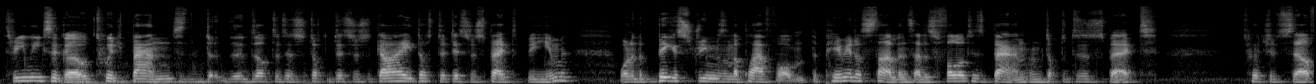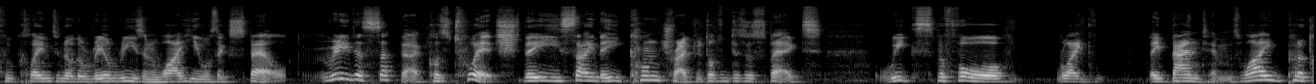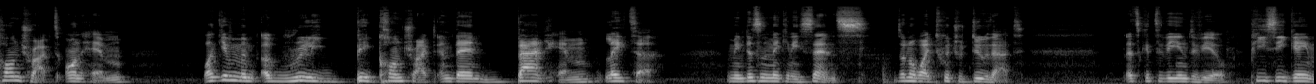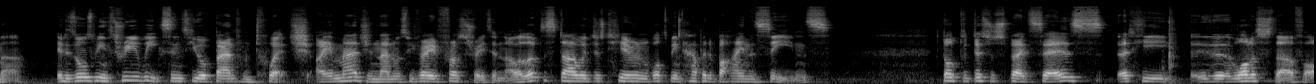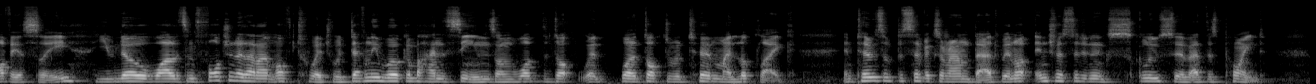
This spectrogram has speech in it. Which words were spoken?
Three weeks ago, Twitch banned the Dr. Dis Dr. Disres guy, Dr. Disrespect Beahm, one of the biggest streamers on the platform. The period of silence that has followed his ban from Dr. Disrespect, Twitch itself, who claimed to know the real reason why he was expelled. Really does suck that, because Twitch, they signed a contract with Dr. Disrespect weeks before, like, they banned him. So why put a contract on him? Why give him a, a really big contract and then ban him later? I mean, it doesn't make any sense. I don't know why Twitch would do that. Let's get to the interview. PC Gamer. It has almost been three weeks since you were banned from Twitch. I imagine that must be very frustrating. I would love to start with just hearing what's been happening behind the scenes. Dr. Disrespect says that he. A lot of stuff, obviously. You know, while it's unfortunate that I'm off Twitch, we're definitely working behind the scenes on what the doc, what a doctor return might look like. In terms of specifics around that, we're not interested in exclusive at this point.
